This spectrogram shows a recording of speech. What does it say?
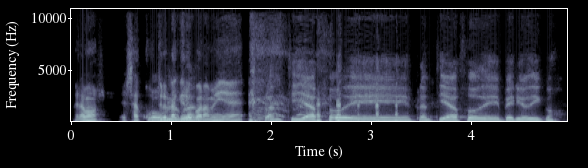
Pero vamos, esa cutre la quiero para mí, ¿eh? Plantillazo de, plantillazo de periódico.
